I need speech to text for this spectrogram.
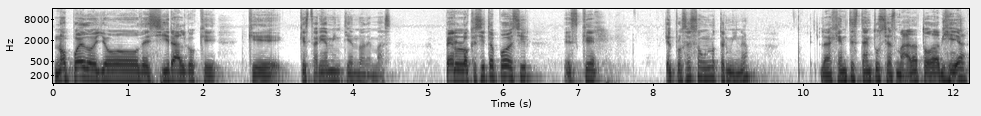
No puedo yo decir algo que, que, que estaría mintiendo además. Pero lo que sí te puedo decir es que el proceso aún no termina. La gente está entusiasmada todavía,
